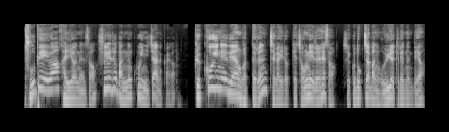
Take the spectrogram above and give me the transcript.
두배와 관련해서 수혜를 받는 코인이지 않을까요? 그 코인에 대한 것들은 제가 이렇게 정리를 해서 저희 구독자방에 올려드렸는데요.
